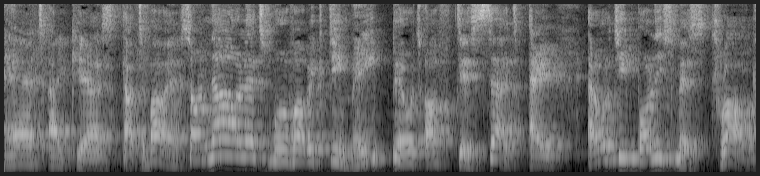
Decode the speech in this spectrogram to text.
and I guess that's about it. So now let's move on with the main build of this set, a LG Policeman's truck.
